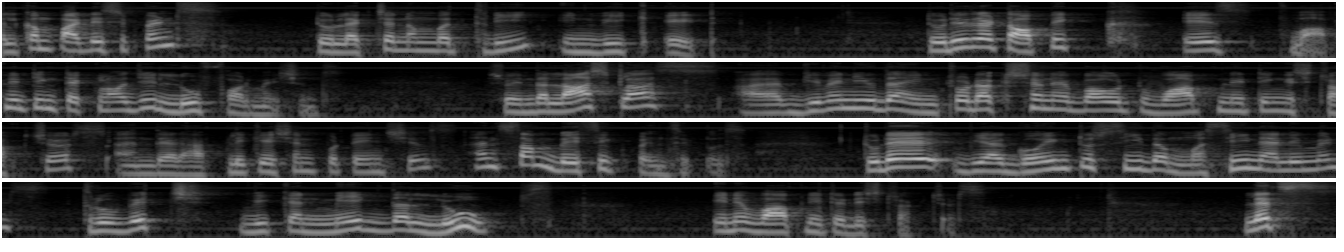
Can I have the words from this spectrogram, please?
Welcome participants to lecture number 3 in week 8. Today the topic is warp knitting technology loop formations. So, in the last class I have given you the introduction about warp knitting structures and their application potentials and some basic principles. Today we are going to see the machine elements through which we can make the loops in a warp knitted structures. Let us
